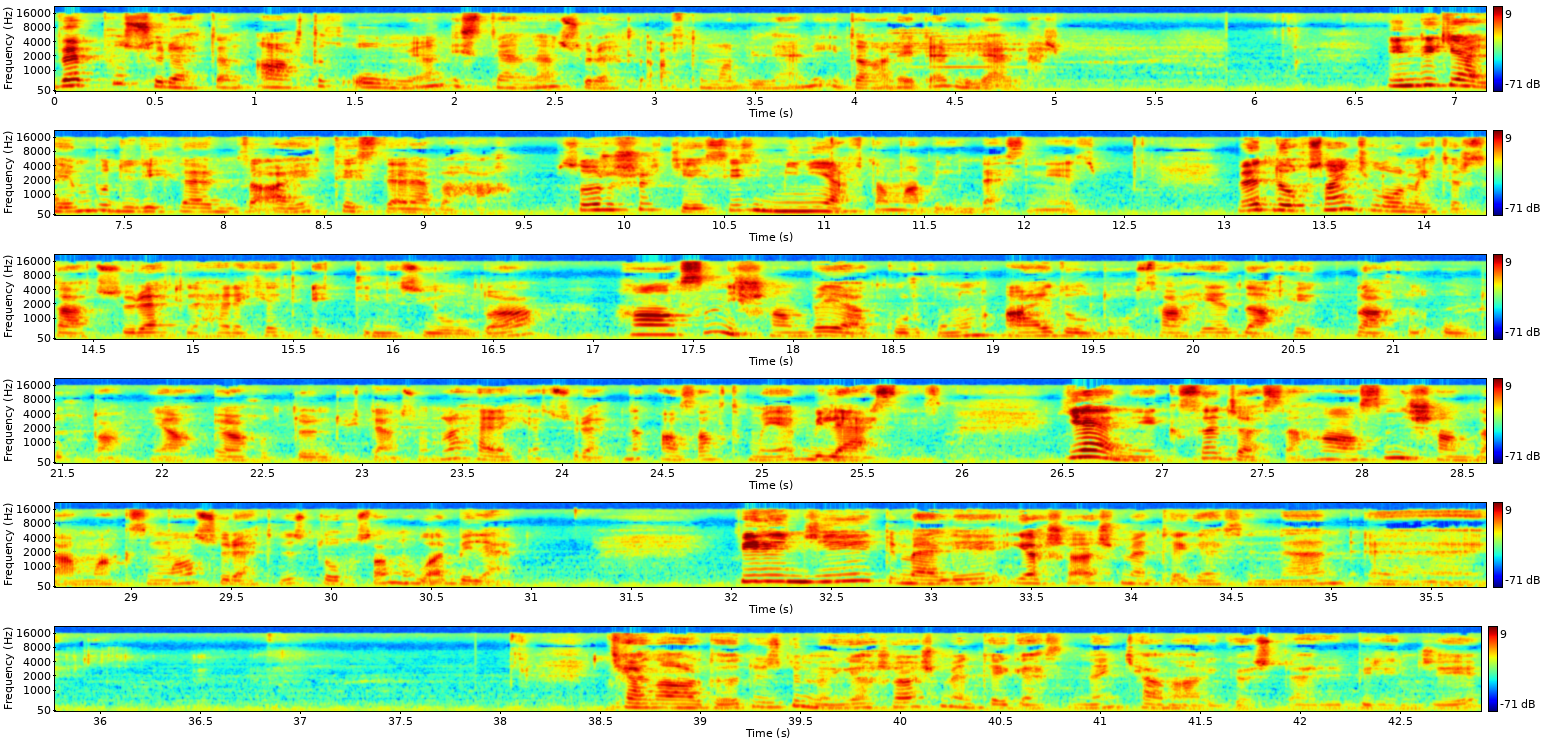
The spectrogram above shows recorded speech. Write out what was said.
və bu sürətdən artıq olmayan istənilən sürətli avtomobillərini idarə edə bilərlər. İndi gəlin bu dediklərimizə aid testlərə baxaq. Soruşur ki, siz mini avtomobilindəsiniz və 90 km/saat sürətlə hərəkət etdiyiniz yolda hansı nişan və ya qurğunun aid olduğu sahəyə daxil daxil olduqdan, ya yaxud döndükdən sonra hərəkət sürətini azaltmaya bilərsiniz. Yəni qısacası hansı nişanda maksimal sürətiniz 90 ola bilər? Birinci, deməli, yaşayış məntəqəsindən e, kənardır, düzdürmü? Yaşayış məntəqəsindən kənarı göstərir birinci.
